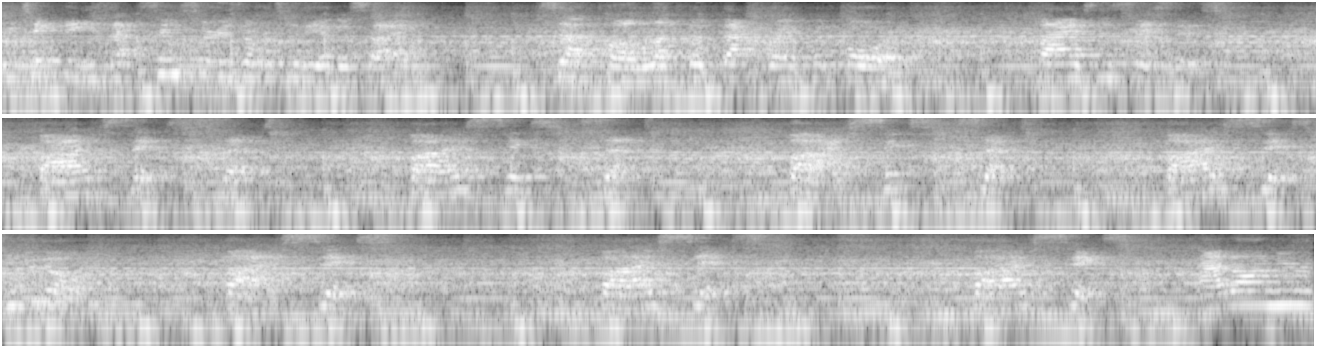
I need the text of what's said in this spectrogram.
We take the exact same series over to the other side. Southpaw, left foot back, right foot forward. Fives and sixes. Five, six, set. Five, six, set. Five, six, set. Five, six. Keep it going. Five, six. Five, six. Five, six. Add on your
